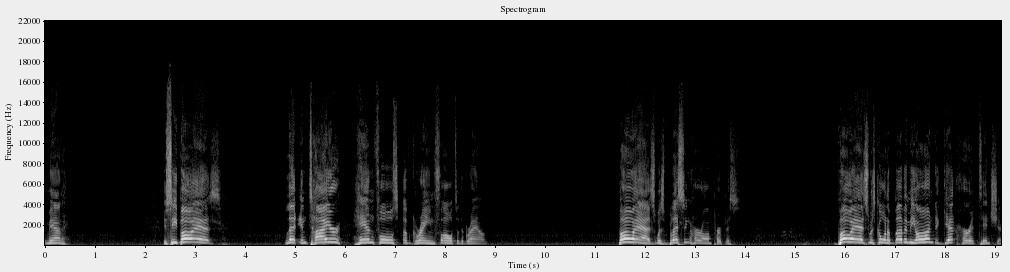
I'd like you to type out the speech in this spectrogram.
Amen. You see, Boaz let entire handfuls of grain fall to the ground. Boaz was blessing her on purpose. Boaz was going above and beyond to get her attention.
